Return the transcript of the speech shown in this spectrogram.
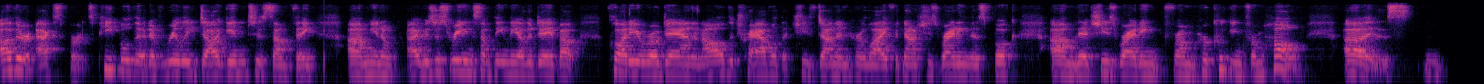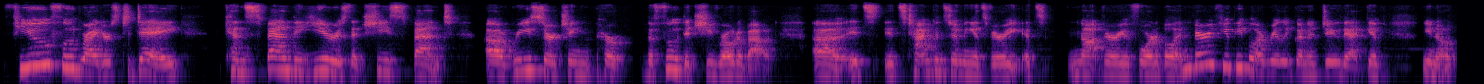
other experts, people that have really dug into something. Um, you know, I was just reading something the other day about Claudia Roden and all the travel that she's done in her life. And now she's writing this book um, that she's writing from her cooking from home. Uh, few food writers today can spend the years that she spent uh, researching her the food that she wrote about. Uh, it's it's time consuming. It's very it's not very affordable, and very few people are really going to do that. Give you know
